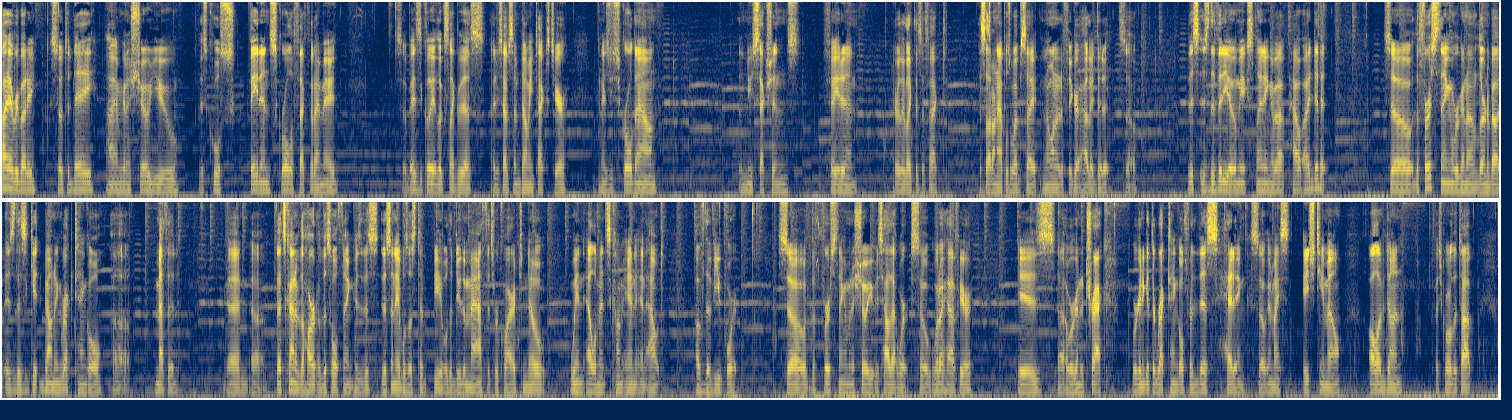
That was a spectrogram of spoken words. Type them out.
Hi everybody. So today I'm going to show you this cool fade in scroll effect that I made. So basically it looks like this. I just have some dummy text here. And as you scroll down, the new sections fade in. I really like this effect. I saw it on Apple's website and I wanted to figure out how they did it. So this is the video me explaining about how I did it. So the first thing we're gonna learn about is this get bounding rectangle uh, method, and uh, that's kind of the heart of this whole thing. Is this this enables us to be able to do the math that's required to know when elements come in and out of the viewport. So the first thing I'm going to show you is how that works. So what I have here is uh, we're going to track, we're going to get the rectangle for this heading. So in my HTML, all I've done, if I scroll to the top,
